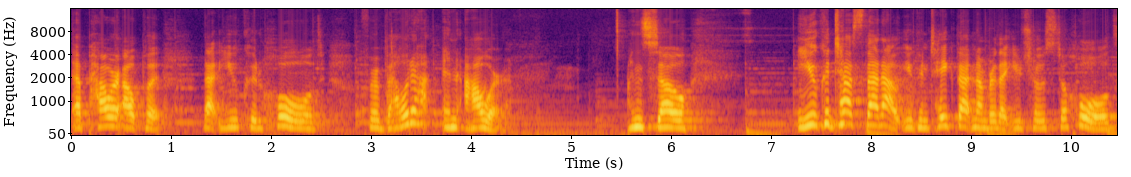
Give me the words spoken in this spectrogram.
a power output that you could hold for about an hour. And so you could test that out. You can take that number that you chose to hold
